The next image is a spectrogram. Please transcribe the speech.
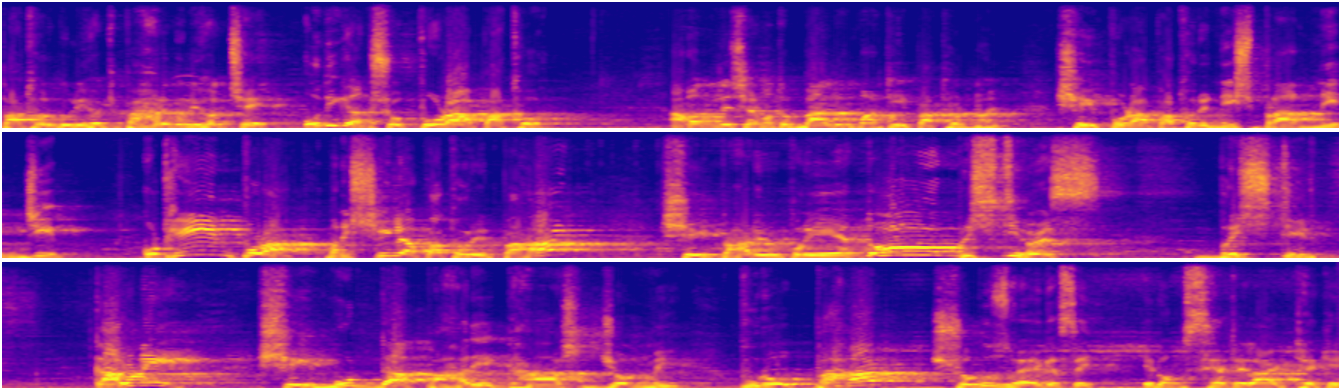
পাথরগুলি হচ্ছে, পাহাড়গুলি হচ্ছে অধিকাংশ পোড়া পাথর। আমাদের দেশের মতো বালু মাটি পাথর নয়, সেই পোড়া পাথরের নিষ্প্রাণ, নির্জীব, কঠিন পোড়া মানে শিলা পাথরের পাহাড়, সেই পাহাড়ের উপরে এত বৃষ্টি হয়েছে। বৃষ্টির কারণে সেই মুদ্রা পাহাড়ে ঘাস জন্মে পুরো পাহাড় সবুজ হয়ে গেছে এবং স্যাটেলাইট থেকে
